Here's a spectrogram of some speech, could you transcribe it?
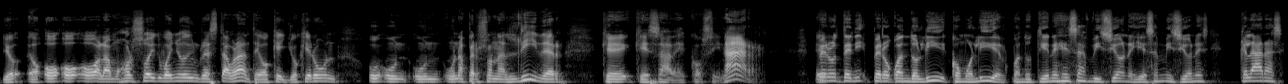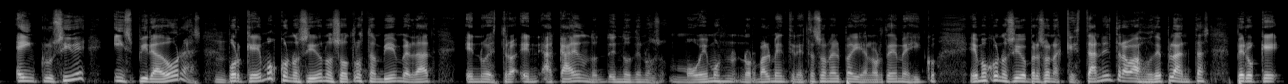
yo, o, o- o a lo mejor soy dueño de un restaurante, ok, yo quiero un- un- un- una persona líder que, que sabe cocinar. Pero, teni- pero cuando como líder, cuando tienes esas visiones y esas misiones claras e inclusive inspiradoras, porque hemos conocido nosotros también, ¿verdad? En nuestra, en, acá en donde, en donde nos movemos normalmente, en esta zona del país, al norte de México, hemos conocido personas que están en trabajos de plantas, pero que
